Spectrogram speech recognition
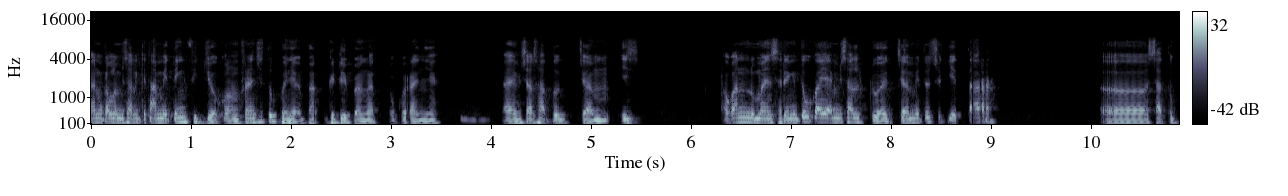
kan kalau misalnya kita meeting video conference itu banyak gede banget ukurannya. Hmm. Kayak misal satu jam, is, aku kan lumayan sering itu kayak misal dua jam itu sekitar eh, satu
